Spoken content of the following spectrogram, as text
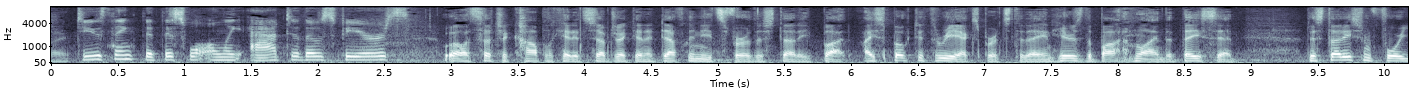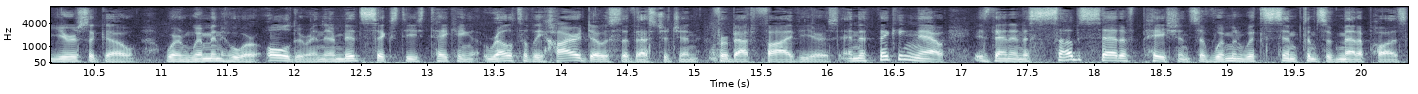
Right. Do you think that this will only add to those fears? Well, it's such a complicated subject and it definitely needs further study. But I spoke to three experts today, and here's the bottom line that they said. The studies from four years ago were in women who were older, in their mid 60s, taking a relatively higher dose of estrogen for about five years. And the thinking now is that in a subset of patients of women with symptoms of menopause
